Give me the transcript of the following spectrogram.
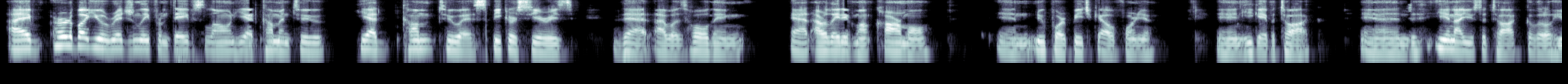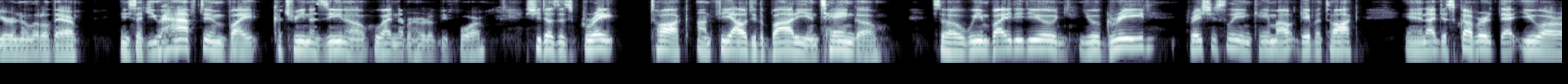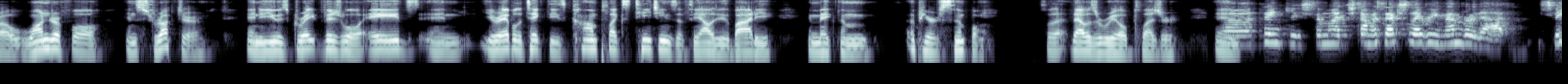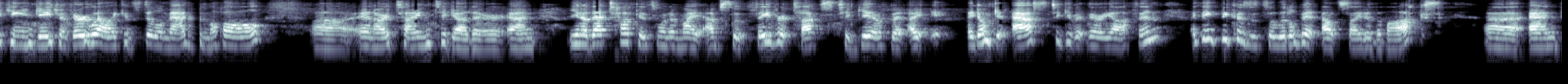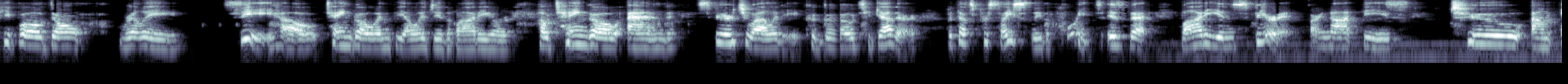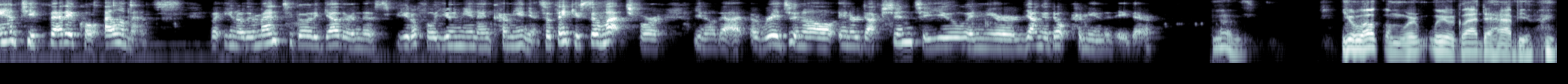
I've heard about you originally from Dave Sloan. He had come into he had come to a speaker series that I was holding at Our Lady of Mount Carmel in Newport Beach, California, and he gave a talk. And he and I used to talk a little here and a little there. And he said, You have to invite Katrina Zeno, who I'd never heard of before. She does this great talk on theology of the body and tango. So we invited you, and you agreed graciously and came out, gave a talk. And I discovered that you are a wonderful instructor and you use great visual aids, and you're able to take these complex teachings of theology of the body and make them appear simple. So that, that was a real pleasure. And uh, thank you so much, Thomas. Actually, I remember that speaking engagement very well. I can still imagine the hall uh, and our time together. And you know that talk is one of my absolute favorite talks to give, but I I don't get asked to give it very often. I think because it's a little bit outside of the box, uh, and people don't really see how tango and theology of the body or how tango and spirituality could go together but that's precisely the point is that body and spirit are not these two um, antithetical elements. But you know they're meant to go together in this beautiful union and communion. So thank you so much for you know that original introduction to you and your young adult community there. Yes. you're welcome. We're we're glad to have you.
